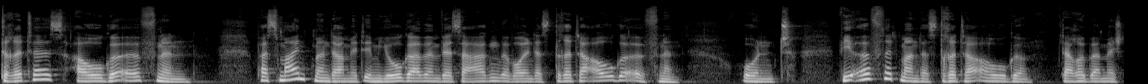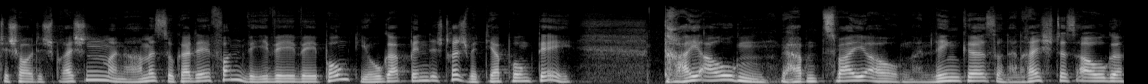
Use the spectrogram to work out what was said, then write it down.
Drittes Auge öffnen. Was meint man damit im Yoga, wenn wir sagen, wir wollen das dritte Auge öffnen? Und wie öffnet man das dritte Auge? Darüber möchte ich heute sprechen. Mein Name ist Sukadev von www.yoga-vidya.de drei Augen. Wir haben zwei Augen, ein linkes und ein rechtes Auge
